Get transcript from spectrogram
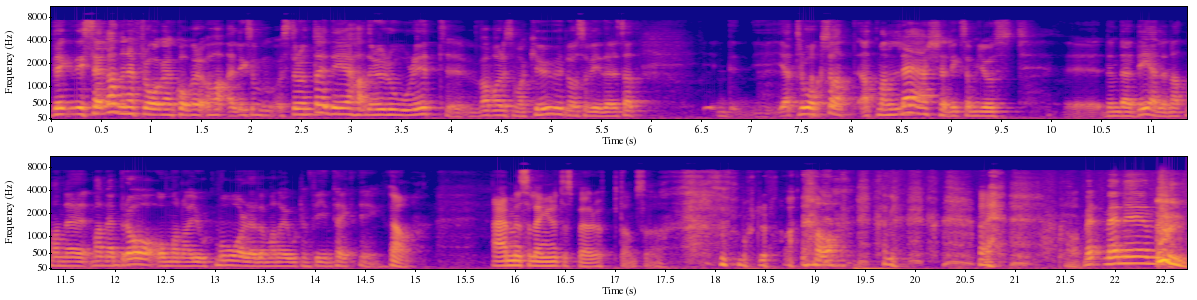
Det, det är sällan den här frågan kommer, liksom, strunta i det, hade du roligt, vad var det som var kul och så vidare. Så att, jag tror också att, att man lär sig liksom just eh, den där delen, att man är, man är bra om man har gjort mål eller man har gjort en fin teckning. Ja. Nej men så länge du inte spöar upp dem så borde det vara. Ja. Nej. Men, men ehm,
